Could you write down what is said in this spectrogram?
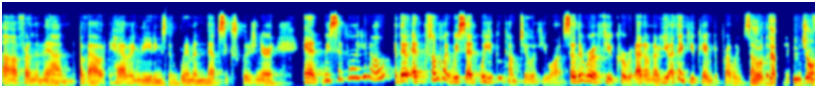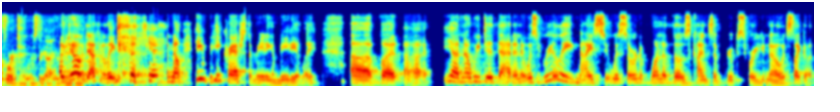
uh, from the men about having meetings of women. That's exclusionary. And we said, well, you know, at some point we said, well, you can come too if you want. So there were a few. I don't know. You, I think you came to probably some no, of them. Joe Forte was the guy. oh, Joe definitely did. yeah, no, he he crashed the meeting immediately. Uh, but uh, yeah, no, we did that, and it was really nice. It was sort of one of those kinds of groups where you know it's like a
